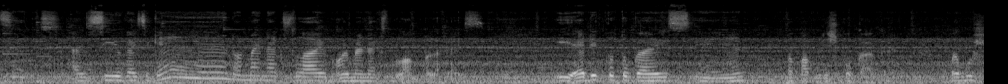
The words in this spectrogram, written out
That's it. I'll see you guys again on my next live or my next vlog pala guys. I-edit ko to guys and papublish ko kaagad. Babush!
